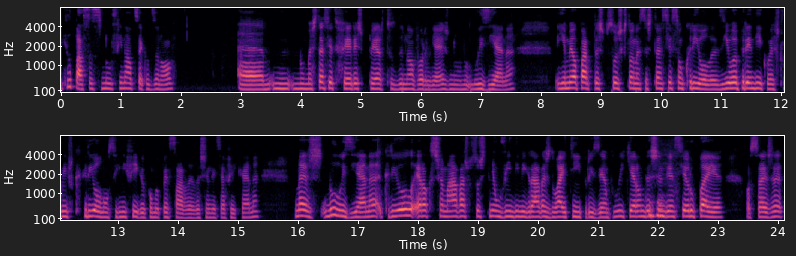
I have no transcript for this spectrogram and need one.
aquilo passa-se no final do século XIX, uh, numa estância de férias perto de Nova Orleans, no, no Louisiana, e a maior parte das pessoas que estão nessa estância são crioulas. E eu aprendi com este livro que crioulo não significa, como eu pensava, da ascendência africana, mas no Louisiana, crioulo era o que se chamava as pessoas que tinham vindo imigradas do Haiti, por exemplo, e que eram de uhum. ascendência europeia, ou seja,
